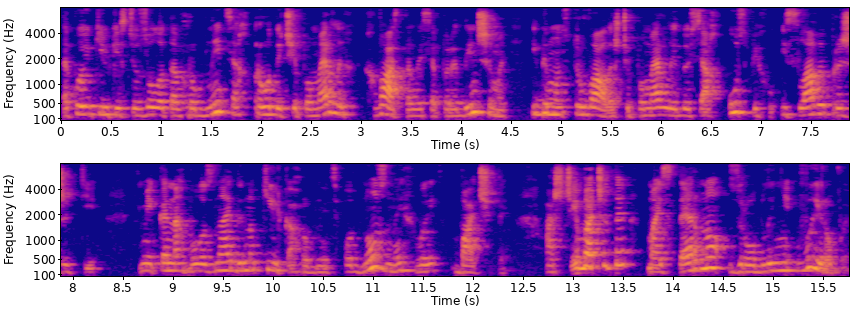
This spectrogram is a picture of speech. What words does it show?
Такою кількістю золота в гробницях родичі померлих хвасталися перед іншими і демонстрували, що померлий досяг успіху і слави при житті. В Мікенах було знайдено кілька гробниць. Одну з них ви бачите. А ще бачите майстерно зроблені вироби.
